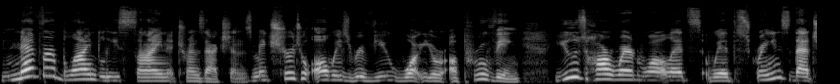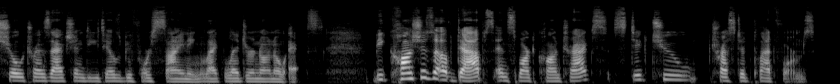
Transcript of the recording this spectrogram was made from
Never blindly sign transactions. Make sure to always review what you're approving. Use hardware wallets with screens that show transaction details before signing, like Ledger Nano X. Be cautious of dApps and smart contracts. Stick to trusted platforms.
